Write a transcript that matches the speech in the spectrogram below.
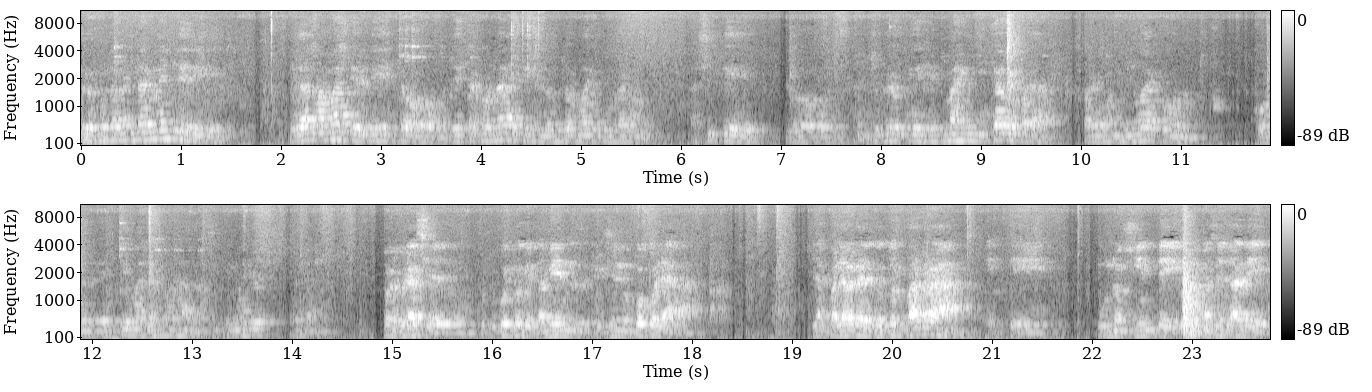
pero fundamentalmente de, del alma mater de, esto, de esta jornada, que es el doctor Mario Curranón. Así que yo creo que es el más indicado para, para continuar con, con el tema de la jornada. Así que Mario, adelante. Bueno, gracias. Por supuesto que también, retribuyendo un poco la, las palabras del doctor Parra, este, uno siente más allá de,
